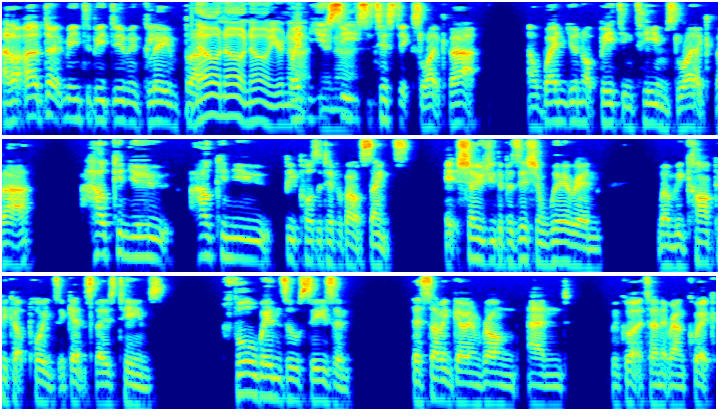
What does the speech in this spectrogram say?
And I, I don't mean to be doom and gloom, but no, no, no, you're not. when you see not. statistics like that, and when you're not beating teams like that, how can you how can you be positive about Saints? It shows you the position we're in when we can't pick up points against those teams. Four wins all season. There's something going wrong, and we've got to turn it around quick.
